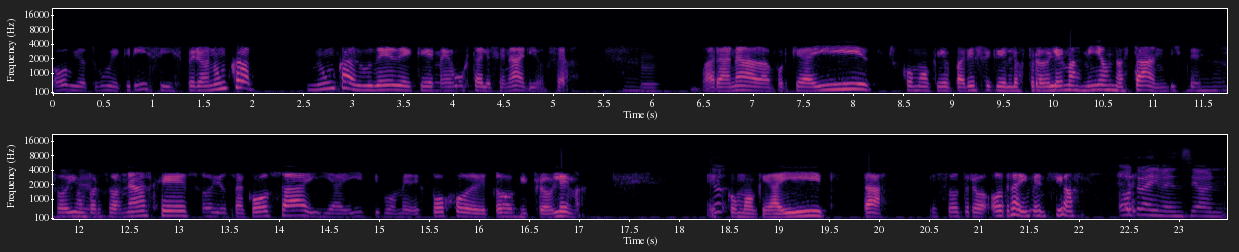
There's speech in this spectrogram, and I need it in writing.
obvio, tuve crisis, pero nunca nunca dudé de que me gusta el escenario, o sea, para nada, porque ahí como que parece que los problemas míos no están, ¿viste? Soy un personaje, soy otra cosa y ahí tipo me despojo de todos mis problemas. Es como que ahí está, es otro otra dimensión. Otra dimensión.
